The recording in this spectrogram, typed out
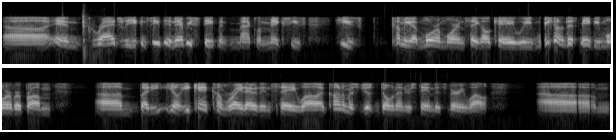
Uh, and gradually, you can see in every statement Macklem makes, he's he's coming up more and more and saying, "Okay, we, we you know this may be more of a problem." Um, but he, you know, he can't come right out and say, "Well, economists just don't understand this very well." Um,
